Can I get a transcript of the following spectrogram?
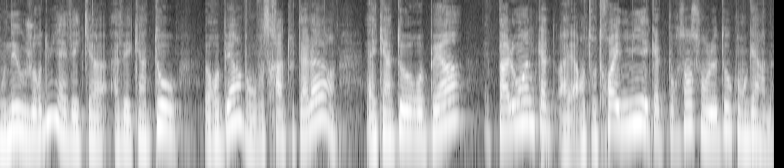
On est aujourd'hui avec avec un taux européen, bon, on sera tout à l'heure, avec un taux européen pas loin de 4, entre 3,5 et 4 sont le taux qu'on garde.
